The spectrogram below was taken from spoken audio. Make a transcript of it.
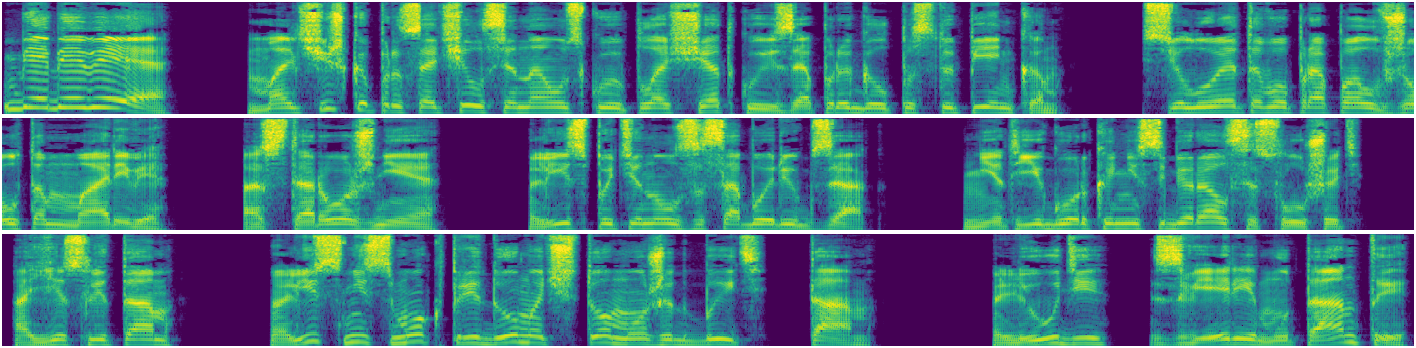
«Бе-бе-бе!» Мальчишка просочился на узкую площадку и запрыгал по ступенькам. Силуэт его пропал в желтом мареве. «Осторожнее!» Лис потянул за собой рюкзак. Нет, Егорка не собирался слушать. А если там... Лис не смог придумать, что может быть там. Люди, звери, мутанты?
